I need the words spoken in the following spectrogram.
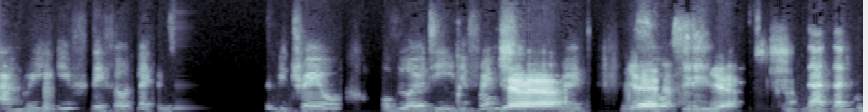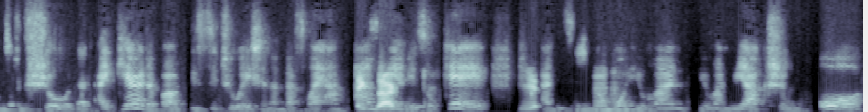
angry mm-hmm. if they felt like there's a betrayal of loyalty in a friendship, yeah. right? Yes, so, yes. That that goes to show that I cared about this situation, and that's why I'm angry, exactly. and it's okay, yeah. and it's a normal mm-hmm. human human reaction, or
